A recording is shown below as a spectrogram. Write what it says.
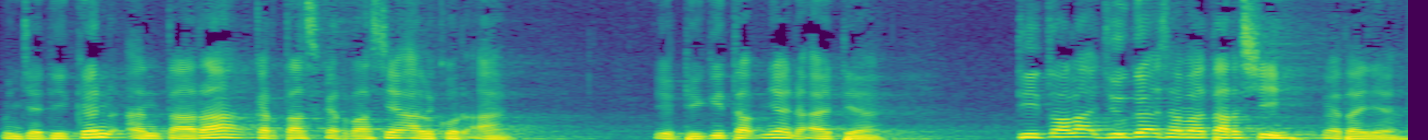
menjadikan antara kertas-kertasnya Al-Qur'an. Ya di kitabnya tidak ada. Ditolak juga sama Tarsih katanya.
